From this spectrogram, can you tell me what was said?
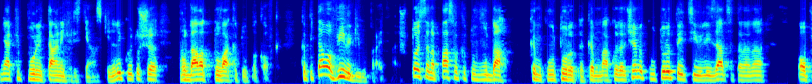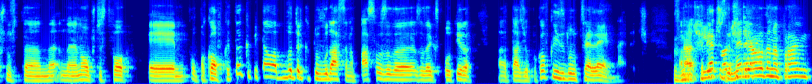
някакви поритани християнски, нали, които ще продават това като упаковка. Капитала винаги го прави това. Той се напасва като вода към културата, към, ако да речем културата и цивилизацията на една общност, на, на едно общество е опаковката, капитала вътре като вода се напасва, за да, за да експлуатира а, тази опаковка и за да оцелее най-вече. Значи а, ли така, това, че, мен... че трябва да направим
